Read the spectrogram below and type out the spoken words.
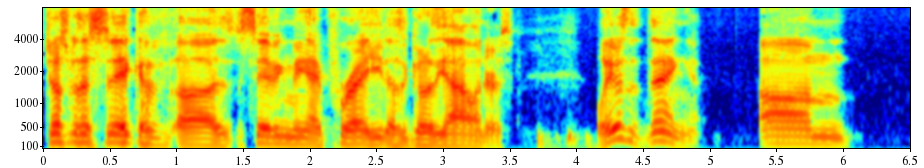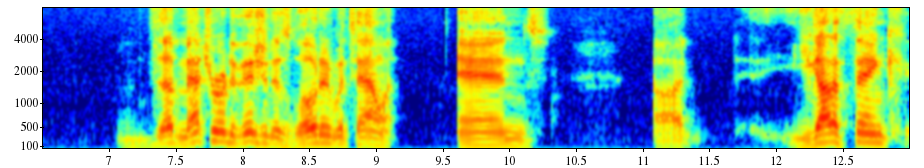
just for the sake of uh, saving me, I pray he doesn't go to the Islanders. Well, here's the thing. Um, the Metro division is loaded with talent, and uh, you got to think.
